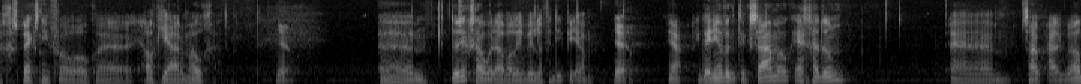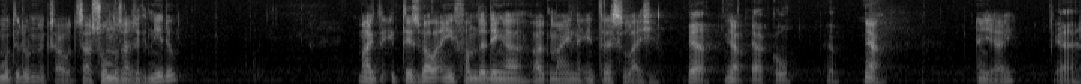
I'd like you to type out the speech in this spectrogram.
gespreksniveau ook elk jaar omhoog gaat. Ja. Ehm, dus ik zou me daar wel in willen verdiepen, ja. Ja. ja. Ik weet niet of ik het examen ook echt ga doen. Ehm, zou ik eigenlijk wel moeten doen. Ik zou, het zou zonde zijn als ik het niet doe. Maar het is wel een van de dingen uit mijn interesselijstje. Ja. Ja. Ja, cool. Ja. En jij? Ja,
